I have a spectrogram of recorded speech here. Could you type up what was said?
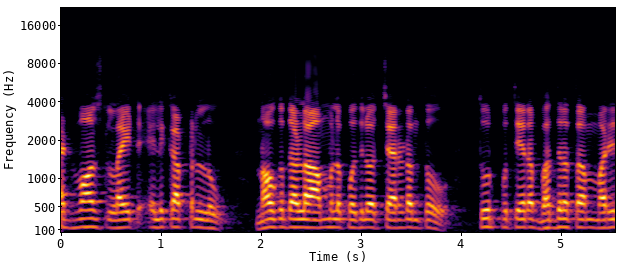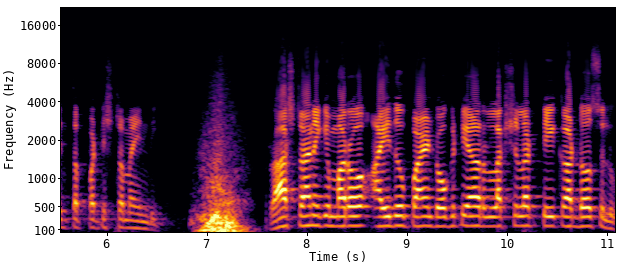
అడ్వాన్స్డ్ లైట్ హెలికాప్టర్లు నౌకదళ అమ్ముల పొదిలో చేరడంతో తూర్పు తీర భద్రత మరింత పటిష్టమైంది. రాష్ట్రానికి మరో ఐదు పాయింట్ ఒకటి ఆరు లక్షల టీకా డోసులు.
